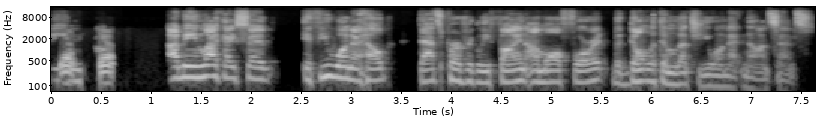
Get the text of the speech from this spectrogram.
Yep. Yep. I mean, like I said, if you want to help, that's perfectly fine. I'm all for it, but don't let them lecture you on that nonsense.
